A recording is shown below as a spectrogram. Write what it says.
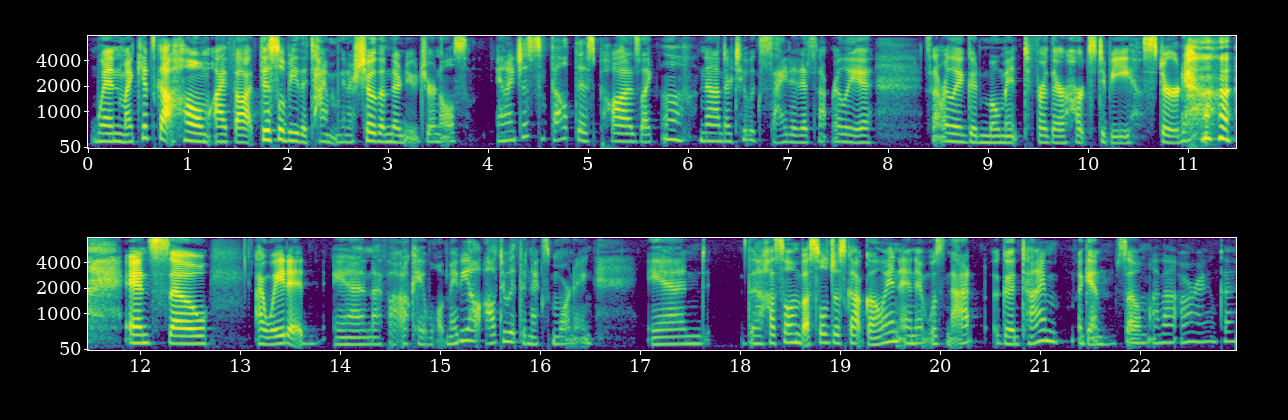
when my kids got home, I thought this will be the time I'm going to show them their new journals. And I just felt this pause like, oh, no, nah, they're too excited. It's not really a it's not really a good moment for their hearts to be stirred. and so I waited and I thought, okay, well, maybe I'll, I'll do it the next morning. And the hustle and bustle just got going and it was not a good time again. So I thought, all right, okay,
